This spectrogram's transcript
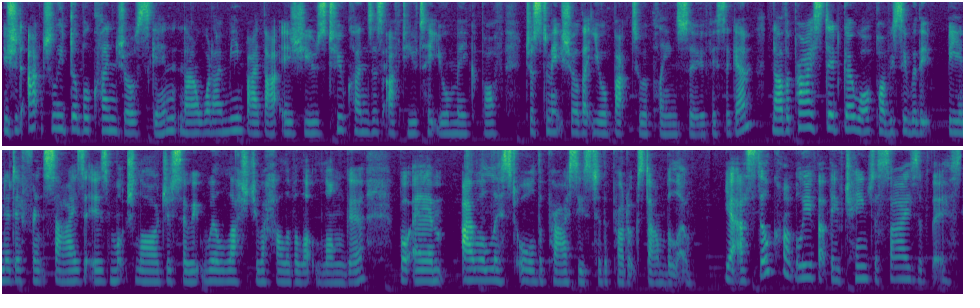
You should actually double cleanse your skin. Now, what I mean by that is use two cleansers after you take your makeup off, just to make sure that you're back to a plain surface again. Now, the price did go up, obviously with it being a different size, it is much larger, so it will last you a hell of a lot longer. But um, I will list all the prices to the products down below. Yeah, I still can't believe that they've changed the size of this.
